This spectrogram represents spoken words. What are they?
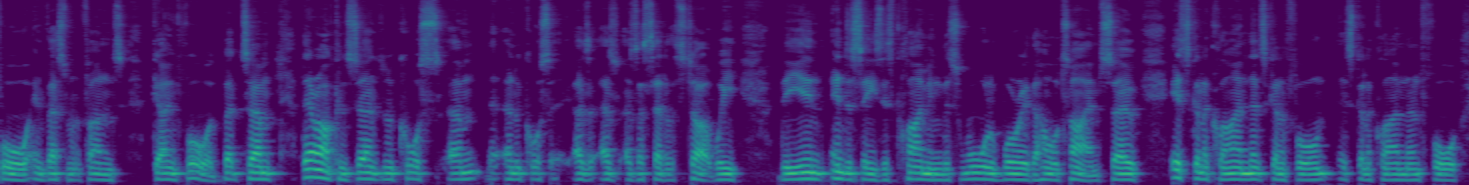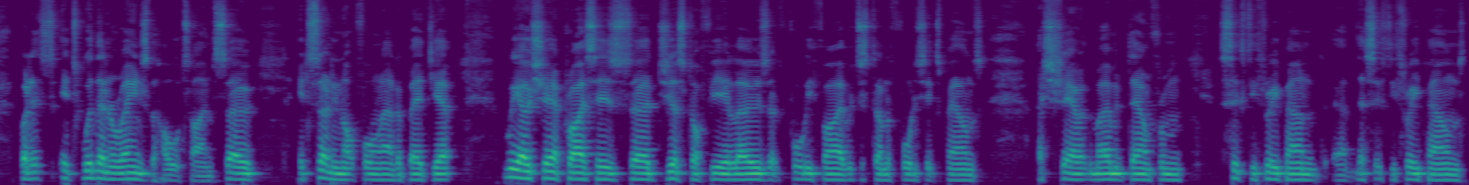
for investment funds going forward. But um, there are concerns, and of course, um, and of course, as, as, as I said at the start, we the in, indices is climbing this wall of worry the whole time. So it's going to climb, then it's going to fall, it's going to climb, then fall, but it's it's within a range the whole time. So it's certainly not fallen out of bed yet. Rio share price is uh, just off year lows at 45 just under 46 pounds a share at the moment, down from 63 pound. Uh, they're 63 pounds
